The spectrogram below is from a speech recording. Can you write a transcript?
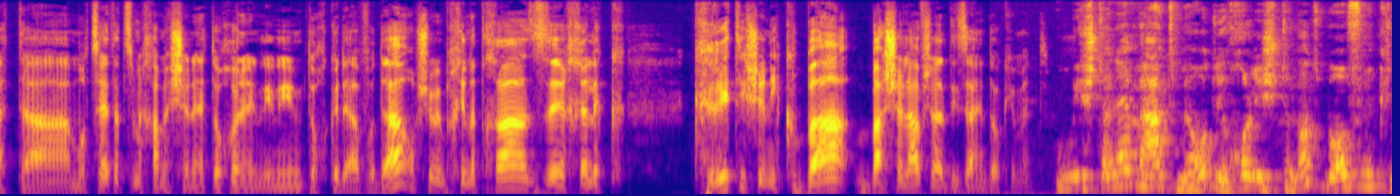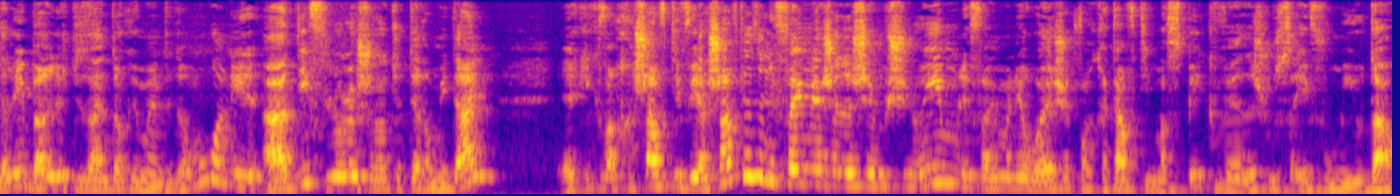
אתה מוצא את עצמך משנה תוכן עניינים תוך כדי עבודה, או שמבחינתך זה חלק קריטי שנקבע בשלב של ה design document? הוא משתנה מעט מאוד, הוא יכול להשתנות באופן כללי ברגע ש design document גמור, אני אעדיף לא לשנות יותר מדי, אה, כי כבר חשבתי וישבתי על זה, לפעמים יש איזה שהם שינויים, לפעמים אני רואה שכבר כתבתי מספיק ואיזשהו סעיף הוא מיותר.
